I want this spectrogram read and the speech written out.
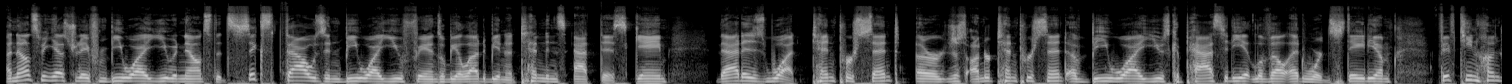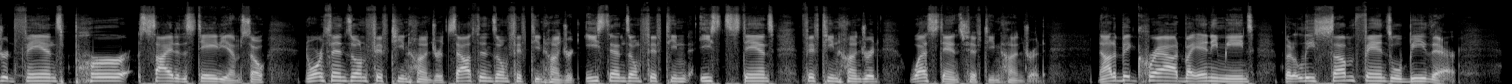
announcement yesterday from BYU announced that 6,000 BYU fans will be allowed to be in attendance at this game. That is what, 10% or just under 10% of BYU's capacity at LaVell Edwards Stadium. 1,500 fans per side of the stadium. So north end zone 1,500, south end zone 1,500, east end zone 15, east stands 1,500, west stands 1,500. Not a big crowd by any means, but at least some fans will be there.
